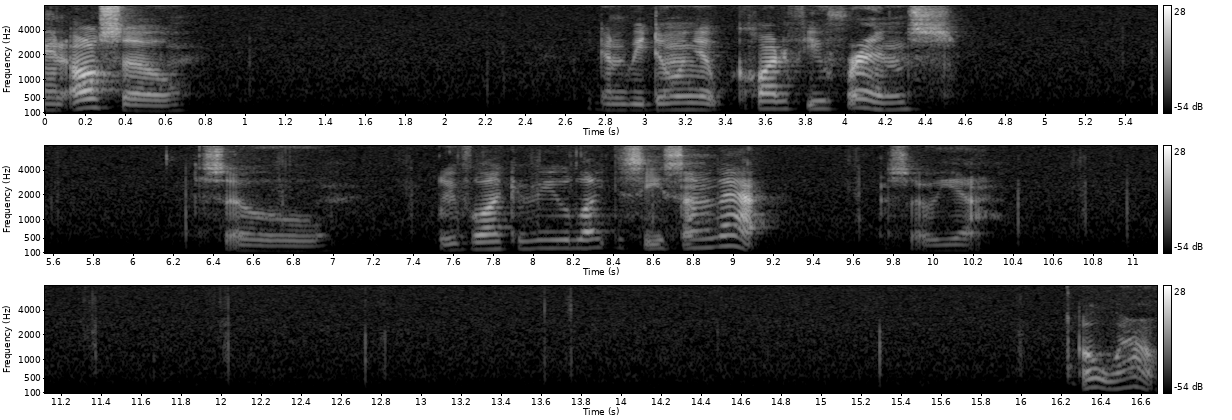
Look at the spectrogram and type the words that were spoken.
And also, I'm going to be doing it with quite a few friends. So, leave a like if you would like to see some of that. So, yeah. Oh, wow.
